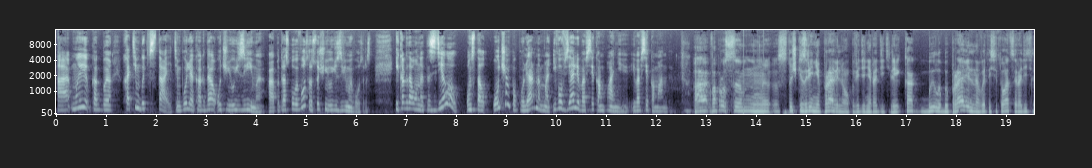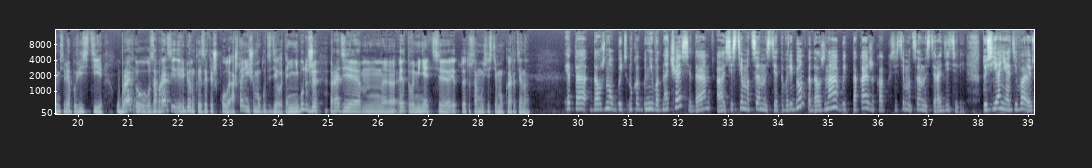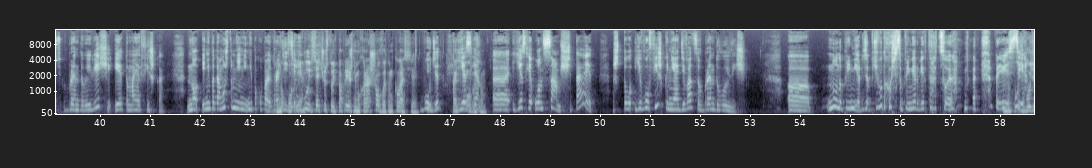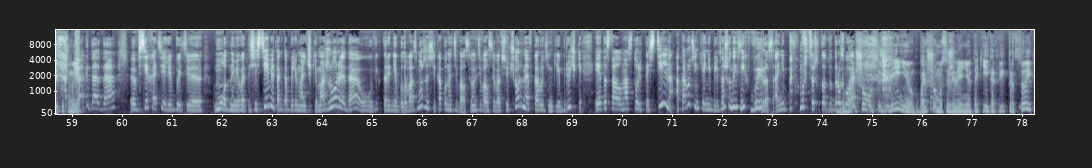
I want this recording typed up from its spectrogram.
А мы как бы хотим быть в стае, тем более, когда очень уязвимы. А подростковый возраст очень уязвимый возраст. И когда он это сделал, он стал очень популярным. Его взяли во все компании и во все команды. А вопрос эм, с точки зрения правильного поведения родителей. Как было бы правильно в этой ситуации родителям себя повести? Убрать, забрать ребенка из этой школы? А что они еще могут сделать? Они не будут же ради этого менять э, эту самую систему координат? Это должно быть, ну, как бы не в одночасье, да, а система ценностей этого ребенка должна быть такая же, как система ценностей родителей. То есть я не одеваюсь в брендовые вещи, и это моя фишка. Но и не потому, что мне не, не покупают родители. Но он не будет себя чувствовать по-прежнему хорошо в этом классе. Будет. Каким если, образом? Э, если он сам считает, что его фишка не одеваться в брендовую вещь. Э, ну, например, почему-то хочется пример Виктора Цоя привести. Ну, пусть будет, почему нет? Когда, да, все хотели быть э, модными в этой системе, тогда были мальчики-мажоры, да, у Виктора не было возможности, как он одевался. Он одевался во все черное, в коротенькие брючки, и это стало настолько стильно, а коротенькие они были, потому что он из них вырос, а не потому что что-то другое. К большому сожалению, к большому сожалению, такие, как Виктор Цой,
